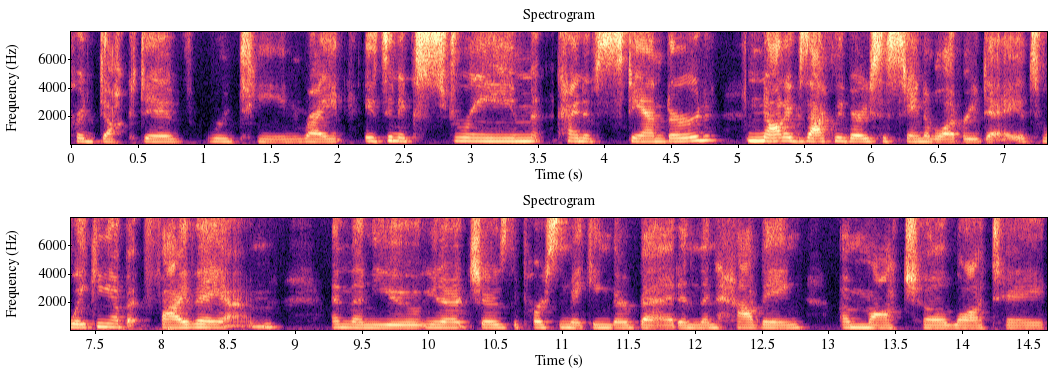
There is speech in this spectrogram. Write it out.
productive routine, right? It's an extreme kind of standard, not exactly very sustainable every day. It's waking up at 5 a.m. and then you, you know, it shows the person making their bed and then having a matcha latte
